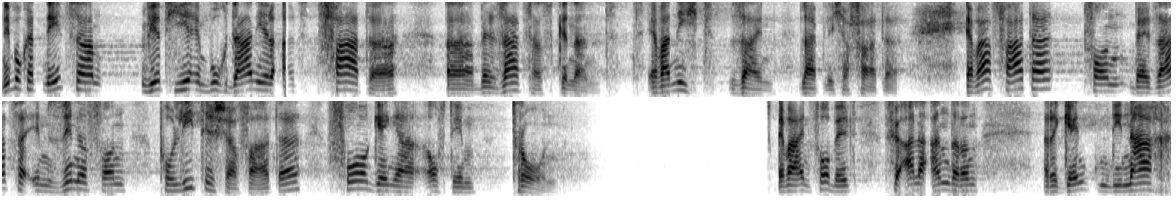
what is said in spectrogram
Nebukadnezar wird hier im Buch Daniel als Vater äh, Belsazars genannt. Er war nicht sein leiblicher Vater. Er war Vater von Belsazar im Sinne von politischer Vater, Vorgänger auf dem Thron. Er war ein Vorbild für alle anderen Regenten, die nach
